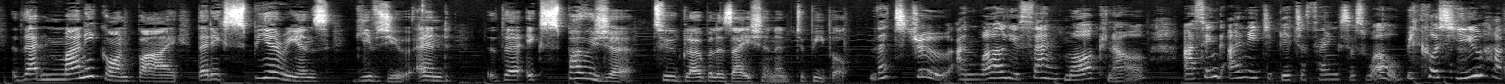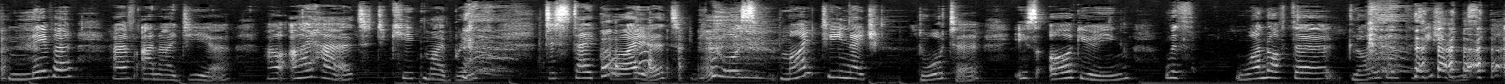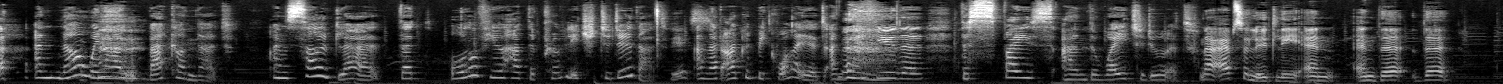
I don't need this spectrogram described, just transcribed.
that money can't buy, that experience gives you, and the exposure to globalization and to people. That's true. And while you thank Mark now, I think I need to get a thanks as well because you have never have an idea how I had to keep my breath to stay quiet because my teenage daughter is arguing with one of the global positions. and now when I look back on that, I'm so glad that all of you had the privilege to do that. Yes. And that I could be quiet and give you the the space and the way to do it. No, absolutely. And and the the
